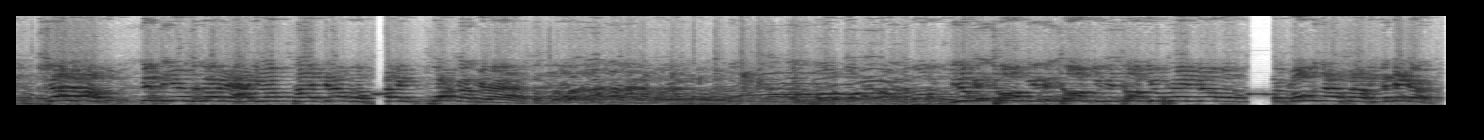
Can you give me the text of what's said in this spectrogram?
Shut up! 50 years ago you had you upside down with a fucking fork up your ass! You can talk, you can talk, you can talk your brain now, motherfucker! Roll his ass out, he's a nigger!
